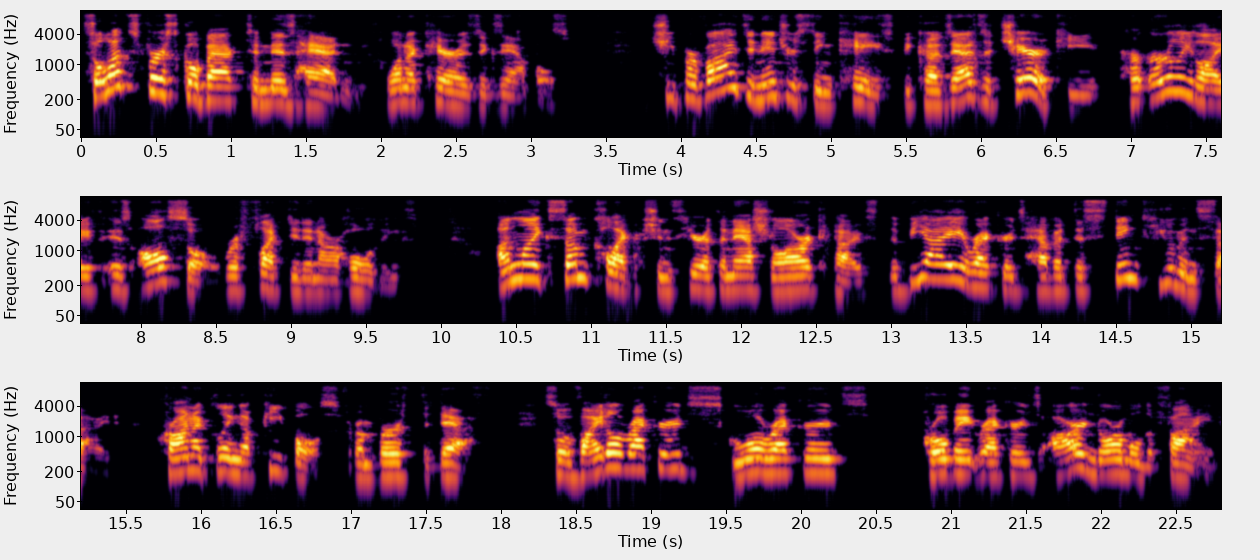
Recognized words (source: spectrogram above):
So let's first go back to Ms. Haddon, one of Kara's examples. She provides an interesting case because as a Cherokee, her early life is also reflected in our holdings. Unlike some collections here at the National Archives, the BIA records have a distinct human side, chronicling of people's from birth to death. So vital records, school records, probate records are normal to find,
